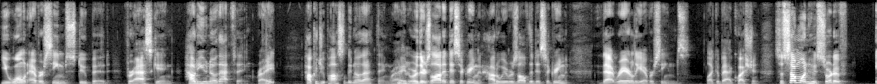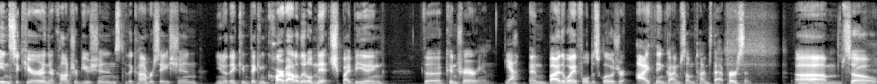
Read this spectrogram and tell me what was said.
You won't ever seem stupid for asking, "How do you know that thing?" Right? How could you possibly know that thing? Right? Mm-hmm. Or there's a lot of disagreement. How do we resolve the disagreement? That rarely ever seems like a bad question. So someone who's sort of insecure in their contributions to the conversation, you know, they can they can carve out a little niche by being the contrarian. Yeah. And by the way, full disclosure, I think I'm sometimes that person. Um, so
